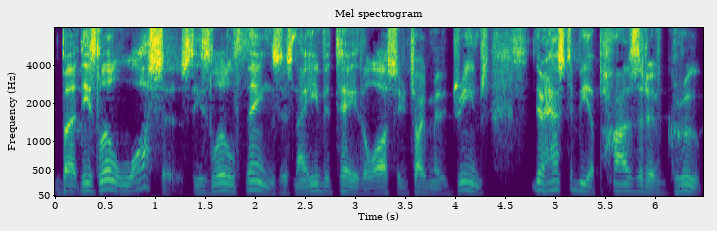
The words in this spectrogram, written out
but these little losses these little things this naivete the loss that you're talking about dreams there has to be a positive group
